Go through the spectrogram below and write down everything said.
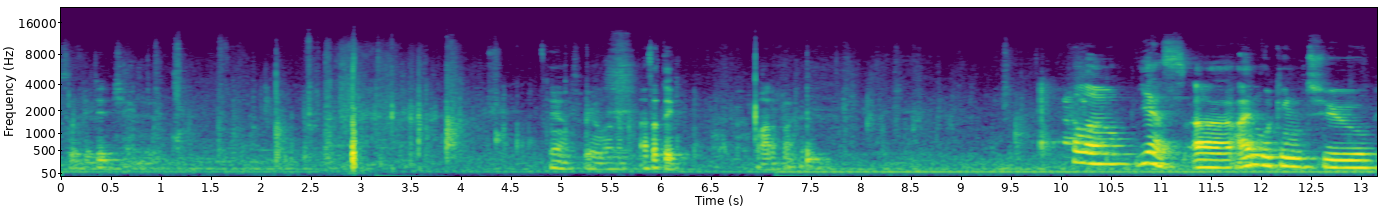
So they did change it. Yeah, three eleven. I thought they modified it. Hello. Yes, uh, I'm looking to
